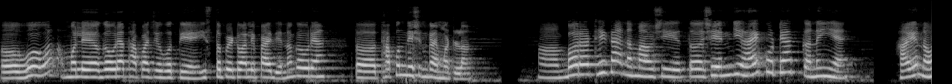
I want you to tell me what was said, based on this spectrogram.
हो, हो मला गौऱ्या थापाचे होते. इस्तपेटवाले पाहिजे ना गौऱ्या तर थापून देशील काय म्हटलं? बरं ठीक आहे ना मावशी. तर शेणगी आहे कुठे का नाही आहे? आहे ना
